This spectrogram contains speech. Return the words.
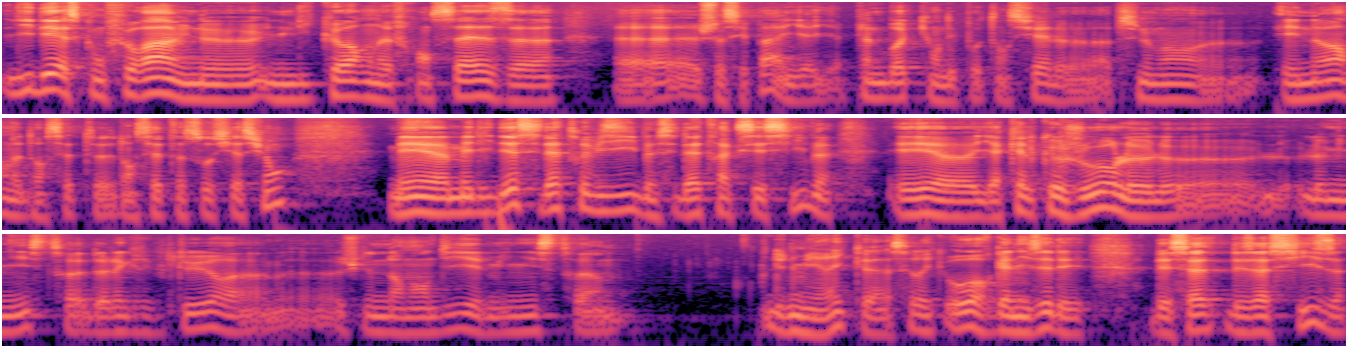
L'idée, est-ce qu'on fera une, licorne française Je ne sais pas, il y, a, plein de boîtes qui ont des potentiels absolument énormes dans cette, association. Mais, l'idée, c'est d'être visible, c'est d'être accessible. Et il y a quelques jours, le, ministre de l'Agriculture, Julien Normandie, et le ministre du numérique, euh, Cédric O, organisé des, des, assises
